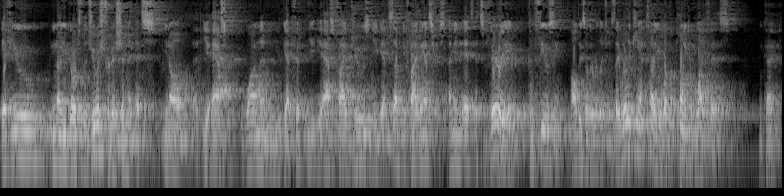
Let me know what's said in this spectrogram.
If you, you know, you go to the Jewish tradition, it's, you know, you ask one and you get 50, you ask five Jews and you get 75 answers. I mean, it's, it's very confusing, all these other religions. They really can't tell you what the point of life is. Okay?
